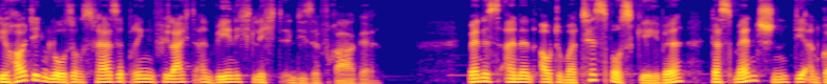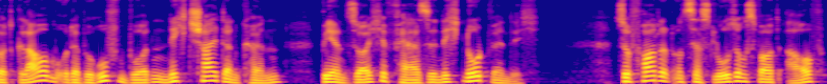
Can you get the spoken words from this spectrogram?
Die heutigen Losungsverse bringen vielleicht ein wenig Licht in diese Frage. Wenn es einen Automatismus gäbe, dass Menschen, die an Gott glauben oder berufen wurden, nicht scheitern können, wären solche Verse nicht notwendig. So fordert uns das Losungswort auf,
